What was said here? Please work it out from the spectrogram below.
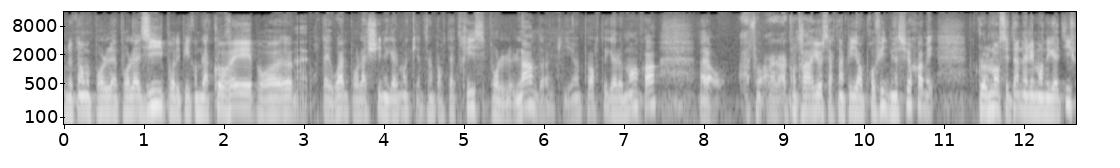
notamment pour l'Asie, pour, des pays comme la Corée, pour, euh, pour, Taïwan, pour la Chine également, qui est importatrice, pour l'Inde, hein, qui importe également. Quoi. Alors, a contrario, certains pays en profitent, bien sûr, quoi, mais globalement, c'est un élément négatif.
